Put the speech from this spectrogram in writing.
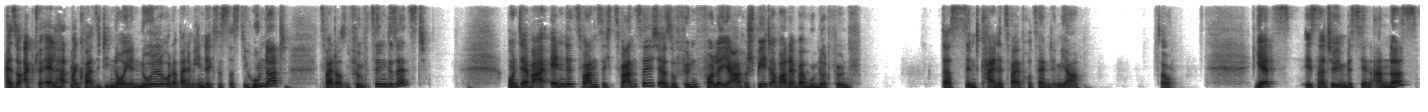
Also aktuell hat man quasi die neue Null oder bei einem Index ist das die 100, 2015 gesetzt. Und der war Ende 2020, also fünf volle Jahre später, war der bei 105. Das sind keine 2% im Jahr. So. Jetzt ist natürlich ein bisschen anders.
